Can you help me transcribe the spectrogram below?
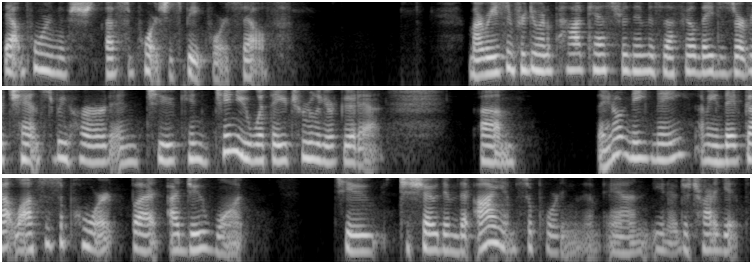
the outpouring of, sh- of support should speak for itself. My reason for doing a podcast for them is I feel they deserve a chance to be heard and to continue what they truly are good at. Um, they don't need me. I mean, they've got lots of support, but I do want to to show them that I am supporting them, and you know, to try to get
